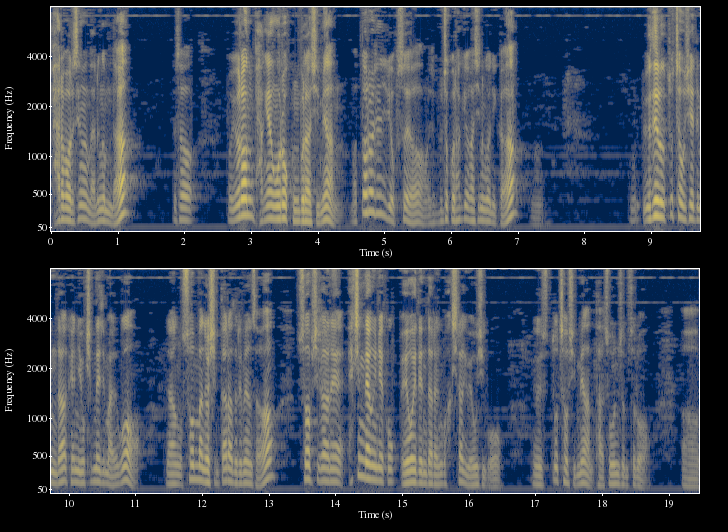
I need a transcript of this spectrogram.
바로 바로 생각나는 겁니다. 그래서 뭐 이런 방향으로 공부를 하시면 뭐 떨어질 일이 없어요. 무조건 합격하시는 거니까 이대로 쫓아오셔야 됩니다. 괜히 욕심내지 말고 그냥 수업만 열심히 따라 들으면서 수업 시간에 핵심 내용이 꼭 외워야 된다는 거 확실하게 외우시고 쫓아오시면 다 좋은 점수로 어,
